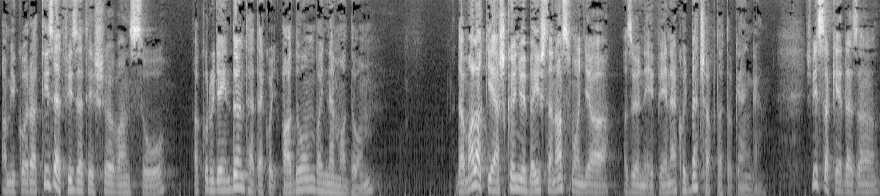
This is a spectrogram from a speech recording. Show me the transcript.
amikor a tized fizetésről van szó, akkor ugye én dönthetek, hogy adom, vagy nem adom. De a Malakiás könyvében Isten azt mondja az ő népének, hogy becsaptatok engem. És visszakérdez a,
